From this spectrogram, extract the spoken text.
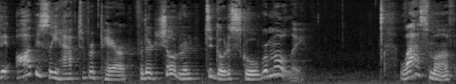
they obviously have to prepare for their children to go to school remotely. Last month,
